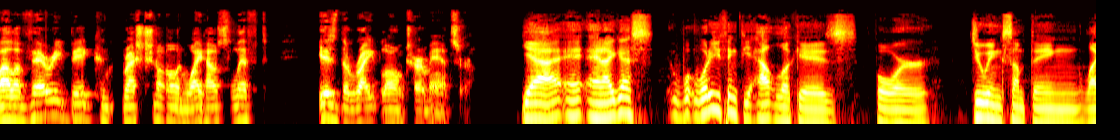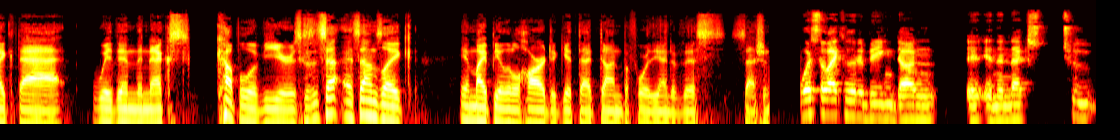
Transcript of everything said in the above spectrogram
while a very big congressional and White House lift, is the right long term answer. Yeah, and, and I guess what do you think the outlook is for doing something like that within the next couple of years? Because it, it sounds like it might be a little hard to get that done before the end of this session. What's the likelihood of being done in the next two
